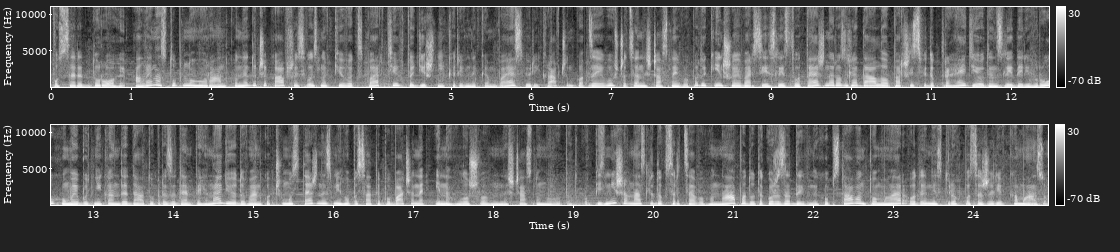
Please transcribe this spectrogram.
посеред дороги. Але наступного ранку, не дочекавшись висновків експертів, тодішній керівник МВС Юрій Кравченко заявив, що це нещасний випадок. Іншої версії слідство теж не розглядало. Перший свідок трагедії, один з лідерів руху, майбутній кандидат у президенти Геннадій Удовенко, чомусь теж не зміг описати побачене і наголошував на нещасному випадку. Пізніше, внаслідок серцевого нападу, також за дивних обставин, помер один із трьох пасажирів Камазу.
